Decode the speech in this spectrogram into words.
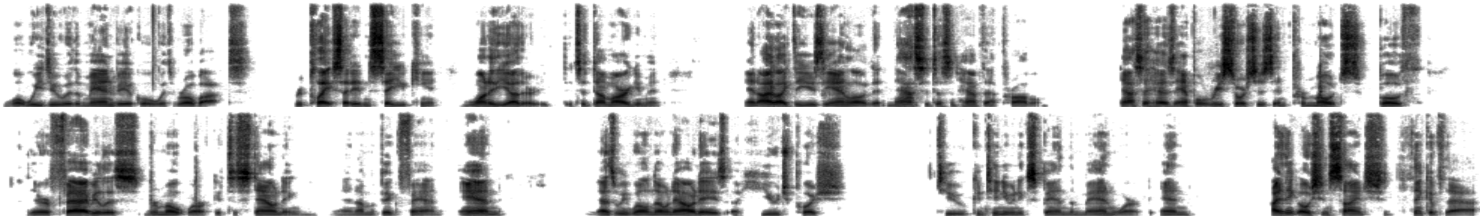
what we do with a man vehicle with robots. Replace. I didn't say you can't one or the other. It's a dumb argument. And I like to use the analog that NASA doesn't have that problem. NASA has ample resources and promotes both their fabulous remote work. It's astounding, and I'm a big fan. And as we well know nowadays, a huge push to continue and expand the man work. And I think ocean science should think of that.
